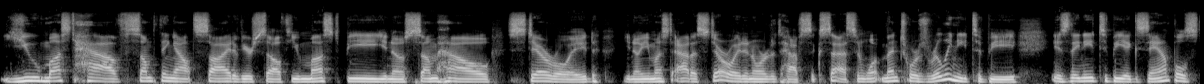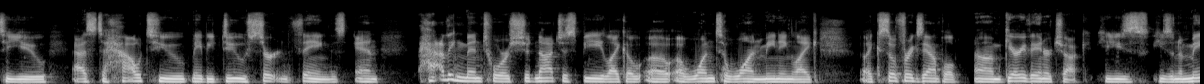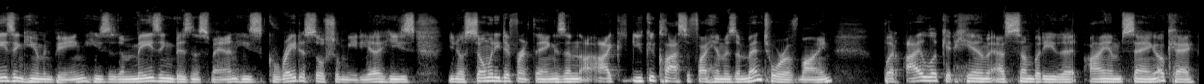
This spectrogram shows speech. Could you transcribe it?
you must have something outside of yourself. You must be, you know, somehow steroid. You know, you must add a steroid in order to have success. And what mentors really need to be is they need to be examples to you as to how to maybe do certain things. And having mentors should not just be like a, a, one-to-one meaning like like so for example um, gary vaynerchuk he's he's an amazing human being he's an amazing businessman he's great at social media he's you know so many different things and i you could classify him as a mentor of mine but i look at him as somebody that i am saying okay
